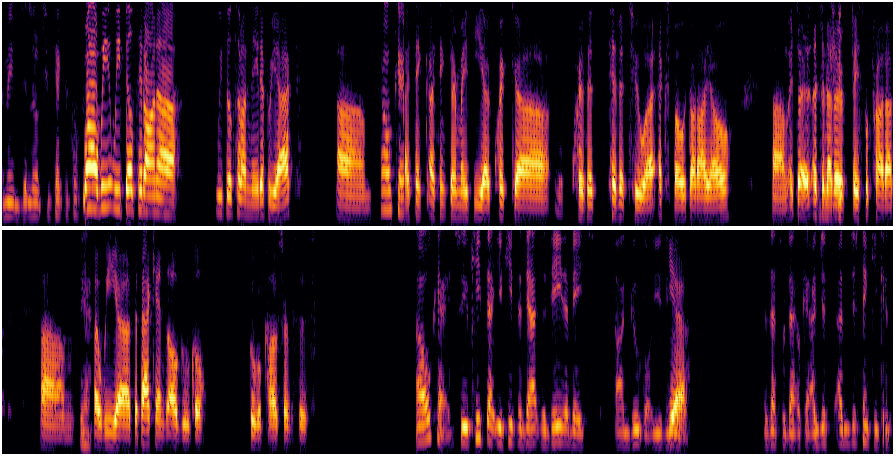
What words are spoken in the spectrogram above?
I mean, is it a little too technical? Well, we we built it on a uh, we built it on native React. Um, oh, okay. I think I think there might be a quick uh, pivot pivot to uh, Expo.io. Um, it's a, it's another Facebook product. Um, yeah. But we uh, the backend's all Google, Google Cloud Services. Oh, okay. So you keep that you keep the da- the database on Google using yeah. Google. Because that's what that. Okay, I'm just I'm just thinking because,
